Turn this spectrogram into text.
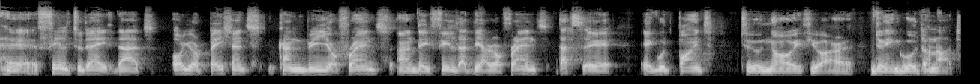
uh, feel today that all your patients can be your friends and they feel that they are your friends, that's a, a good point to know if you are doing good or not.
